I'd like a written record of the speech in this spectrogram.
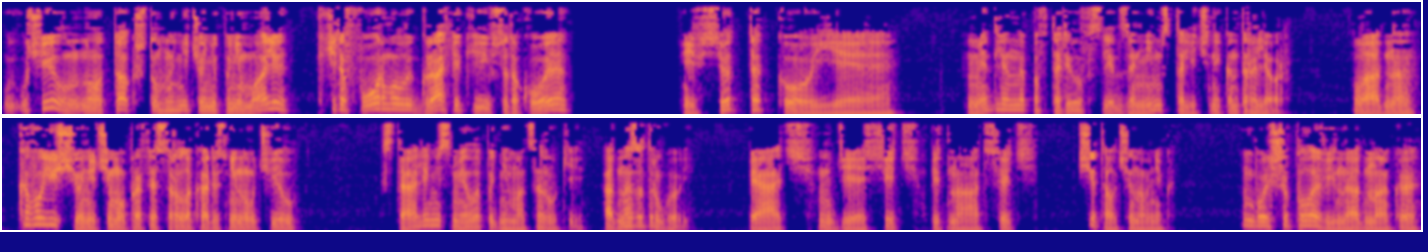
«Учил, но так, что мы ничего не понимали. Какие-то формулы, графики и все такое». «И все такое...» Медленно повторил вслед за ним столичный контролер. «Ладно, кого еще ничему профессор Лакариус не научил?» Стали несмело подниматься руки, одна за другой. «Пять, десять, пятнадцать», — считал чиновник. «Больше половины, однако».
